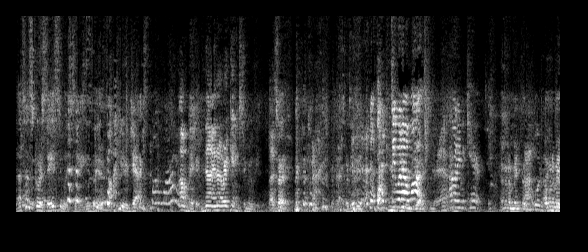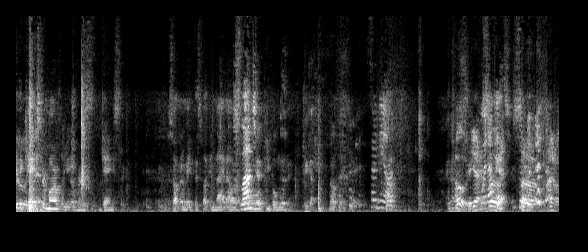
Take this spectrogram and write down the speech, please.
That's what Scorsese was saying. He's like, Yeah. fuck Peter Jackson. I'll make a nine-hour gangster movie. That's right. That's what he did. Fuck you, Do what I want. Jackson. I don't even care. I'm gonna make the I'm gonna make the really gangster Marvel universe gangster. So I'm gonna make this fucking nine hour Sláinte. old people movie. Drink up. no, thank you. So, Neil, Oh straight- yeah. So, else? so I don't know.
